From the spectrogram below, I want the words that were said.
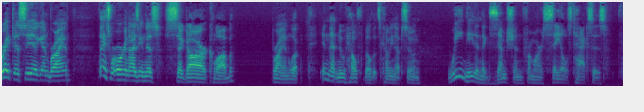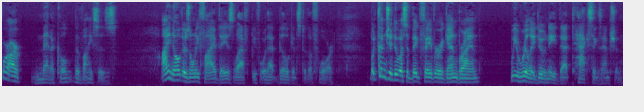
Great to see you again, Brian. Thanks for organizing this cigar club. Brian, look, in that new health bill that's coming up soon, we need an exemption from our sales taxes for our medical devices. I know there's only five days left before that bill gets to the floor. But couldn't you do us a big favor again, Brian? We really do need that tax exemption.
